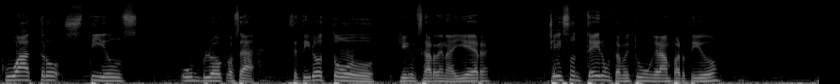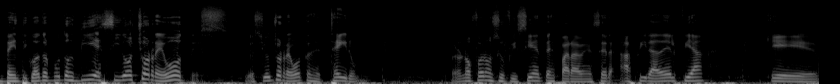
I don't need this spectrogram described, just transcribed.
4 steals, un block, o sea, se tiró todo James Harden ayer. Jason Tatum también tuvo un gran partido, 24 puntos, 18 rebotes, 18 rebotes de Tatum, pero no fueron suficientes para vencer a Filadelfia que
